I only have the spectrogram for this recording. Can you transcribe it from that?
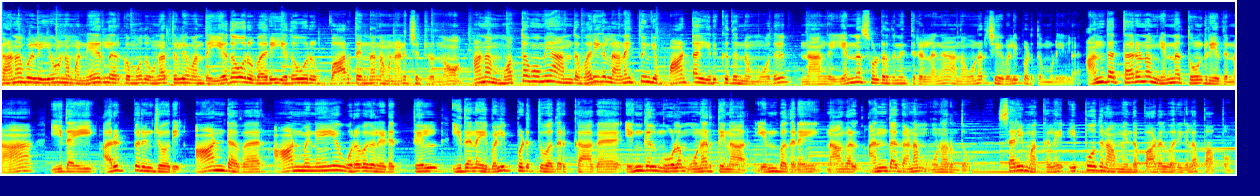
கனவுலையும் நம்ம நேர்ல இருக்கும் போது உணர்த்துலயும் வந்த ஏதோ ஒரு வரி ஏதோ ஒரு வார்த்தைன்னு தான் நம்ம நினைச்சிட்டு இருந்தோம். ஆனா மொத்தமுமே அந்த வரிகள் அனைத்தும் இங்க பாட்டா இருக்குதுன்னும் போது நாங்க என்ன சொல்றதுன்னு தெரியலங்க. அந்த உணர்ச்சியை வெளிப்படுத்த முடியல. அந்த தருணம் என்ன தோன்றியதுன்னா இதை அருட்பெருஞ்சோதி ஆண்டவர் ஆண்மநேய உறவுகளிடத்தில் இதனை வெளிப்படுத்துவதற்காக எங்கள் மூலம் உணர்த்தினார் என்பதனை நாங்கள் அந்த கணம் உணர்ந்தோம். சரி மக்களே இப்போது நாம் இந்த பாடல் வரிகளை பார்ப்போம்.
